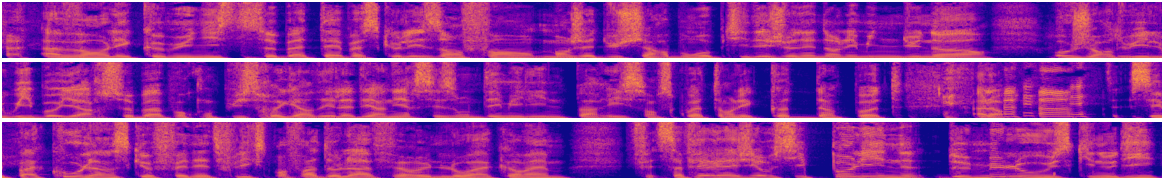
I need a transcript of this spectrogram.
Avant, les communistes se battaient parce que les enfants mangeaient du charbon au petit déjeuner dans les mines du Nord. Aujourd'hui, Louis Boyard se bat pour qu'on puisse regarder la dernière saison d'Émilie in Paris en squattant les côtes d'un pote. Alors, c'est pas cool hein, ce que fait Netflix. Enfin, de là à faire une loi quand même. Ça fait réagir aussi Pauline de Mulhouse qui nous dit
